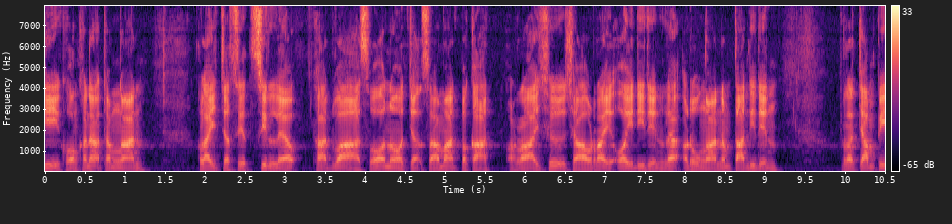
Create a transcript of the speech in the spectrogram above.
ที่ของคณะทำงาน ใกล้จะเสร็จสิ้นแล้ว คาดว่าสอนอจะสามารถประกาศรายชื่อชาวไร่อ้อยดีเด่น และโรงงานน้ำตาลดีเด่น ประจำปี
